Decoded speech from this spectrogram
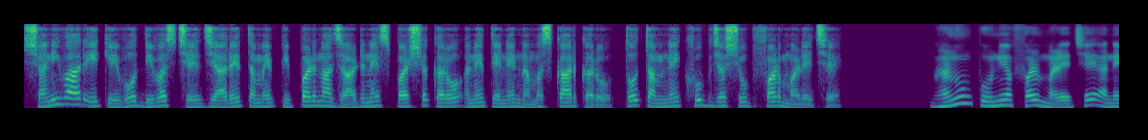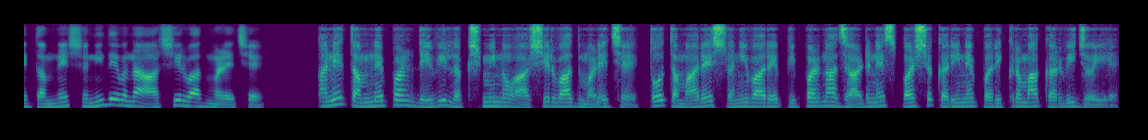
શનિવાર એક એવો દિવસ છે જ્યારે તમે પીપળના ઝાડને સ્પર્શ કરો અને તેને નમસ્કાર કરો તો તમને ખૂબ જ શુભ ફળ મળે છે. ઘણું પુણ્ય ફળ મળે છે અને તમને શનિદેવના આશીર્વાદ મળે છે. અને તમને પણ દેવી લક્ષ્મીનો આશીર્વાદ મળે છે તો તમારે શનિવારે પીપળના ઝાડને સ્પર્શ કરીને પરિક્રમા કરવી જોઈએ.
